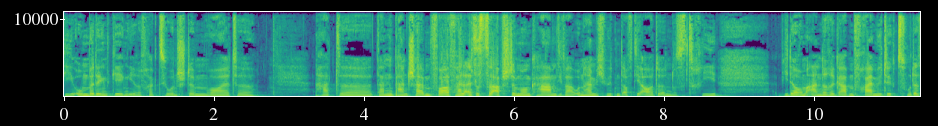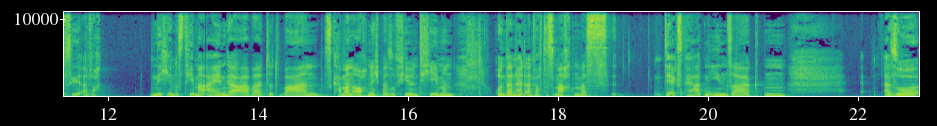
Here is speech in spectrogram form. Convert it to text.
die unbedingt gegen ihre Fraktion stimmen wollte, hatte dann einen Bandscheibenvorfall, als es zur Abstimmung kam. Die war unheimlich wütend auf die Autoindustrie. Wiederum andere gaben freimütig zu, dass sie einfach nicht in das Thema eingearbeitet waren. Das kann man auch nicht bei so vielen Themen und dann halt einfach das machten, was die Experten ihnen sagten. Also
